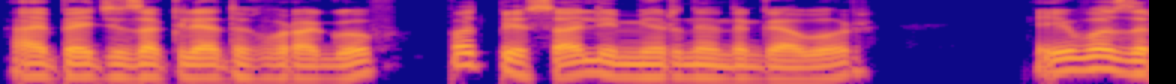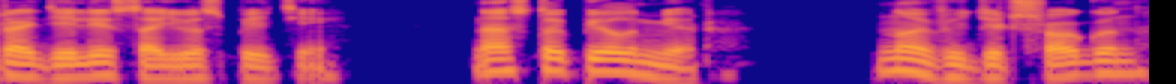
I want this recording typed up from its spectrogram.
Опять заклятых врагов подписали мирный договор и возродили союз пяти. Наступил мир. Но, видит Шогун,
